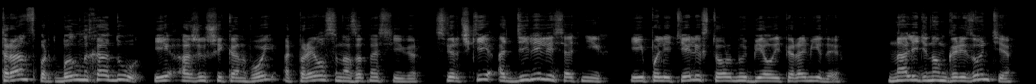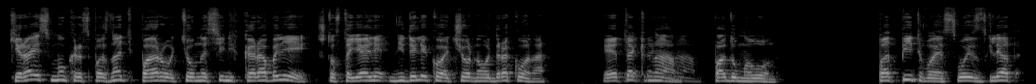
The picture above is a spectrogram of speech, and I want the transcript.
Транспорт был на ходу, и оживший конвой отправился назад на север. Сверчки отделились от них и полетели в сторону Белой пирамиды. На ледяном горизонте Кирай смог распознать пару темно-синих кораблей, что стояли недалеко от Черного Дракона. «Это к нам», – подумал он. Подпитывая свой взгляд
